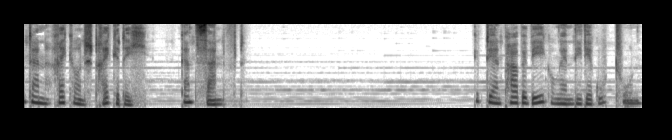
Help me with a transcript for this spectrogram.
Und dann recke und strecke dich ganz sanft. Gib dir ein paar Bewegungen, die dir gut tun.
